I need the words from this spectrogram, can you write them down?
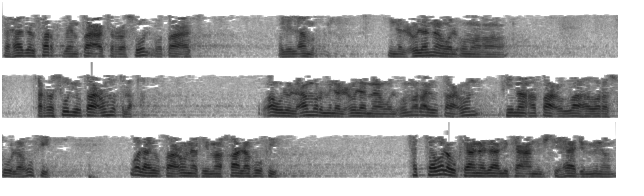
فهذا الفرق بين طاعة الرسول وطاعة أولي الأمر من العلماء والأمراء. فالرسول يطاع مطلقا وأولو الأمر من العلماء والأمراء يطاعون فيما أطاعوا الله ورسوله فيه ولا يطاعون فيما خالفوا فيه. حتى ولو كان ذلك عن اجتهاد منهم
